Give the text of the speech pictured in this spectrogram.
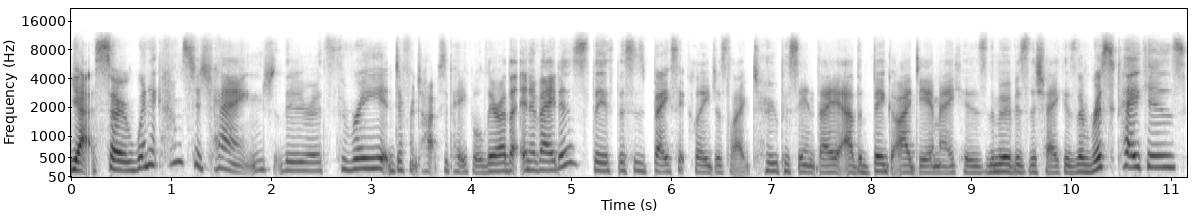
Yeah, so when it comes to change, there are three different types of people. There are the innovators. There's, this is basically just like 2%. They are the big idea makers, the movers, the shakers, the risk takers.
